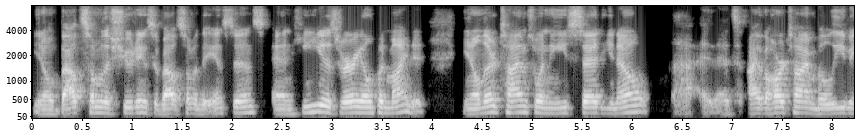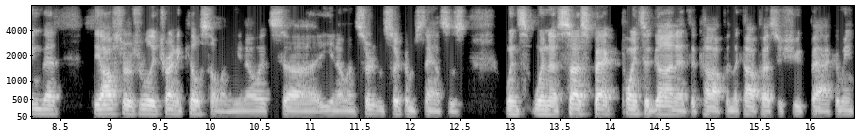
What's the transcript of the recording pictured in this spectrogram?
you know, about some of the shootings, about some of the incidents, and he is very open minded. You know, there are times when he said, you know, I, I have a hard time believing that the officer is really trying to kill someone. You know, it's uh, you know, in certain circumstances, when when a suspect points a gun at the cop and the cop has to shoot back. I mean,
